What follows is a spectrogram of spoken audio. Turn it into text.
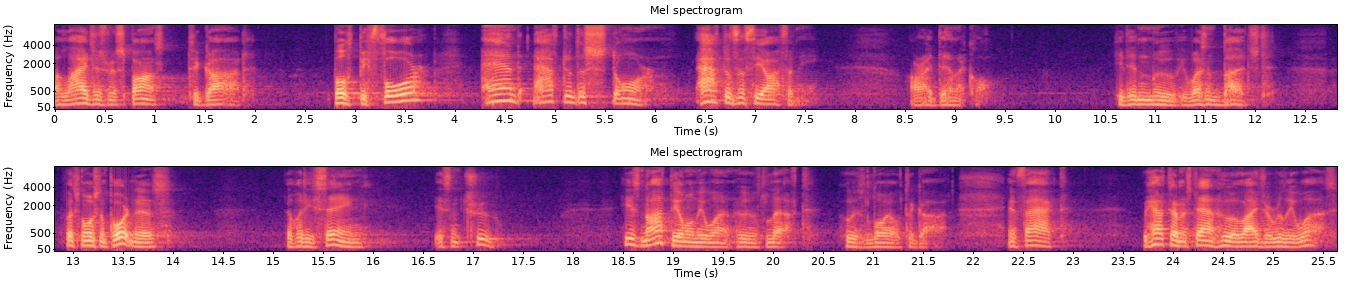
Elijah's response to God both before and after the storm, after the theophany, are identical. He didn't move, he wasn't budged. What's most important is that what he's saying isn't true. He's not the only one who is left who is loyal to God. In fact, we have to understand who Elijah really was.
